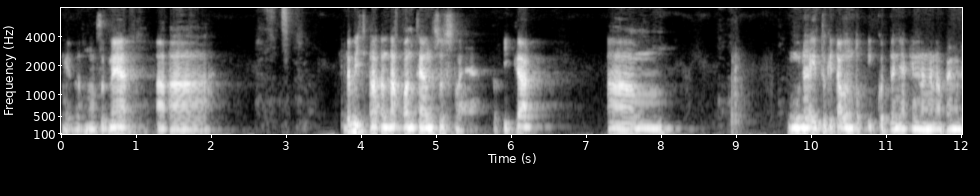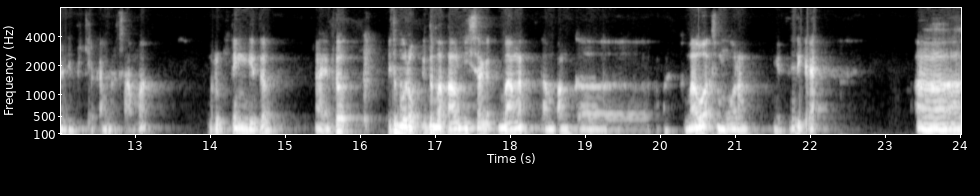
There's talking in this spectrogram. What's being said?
Gitu. Maksudnya eh, kita bicara tentang konsensus lah ya. Ketika em, mudah itu kita untuk ikut dan yakin dengan apa yang udah dipikirkan bersama, group think gitu. Nah itu itu buruk, itu bakal bisa banget gampang ke apa, ke bawah semua orang gitu. Jadi kayak eh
